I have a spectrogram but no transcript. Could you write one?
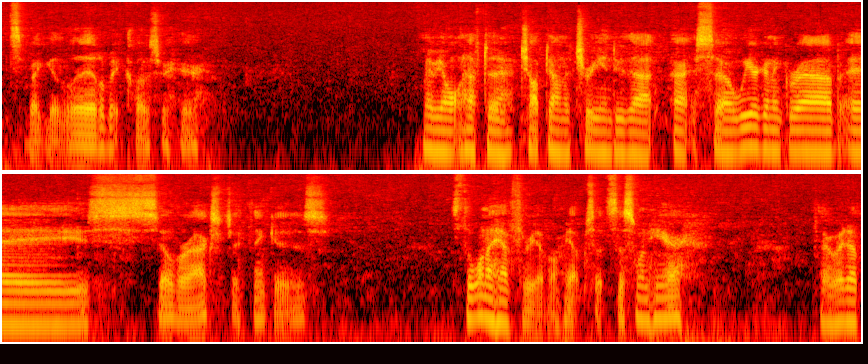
Let's see if I can get a little bit closer here. Maybe I won't have to chop down a tree and do that. Alright, so we are going to grab a silver axe, which I think is... It's the one I have three of them. Yep, so it's this one here. Throw it up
